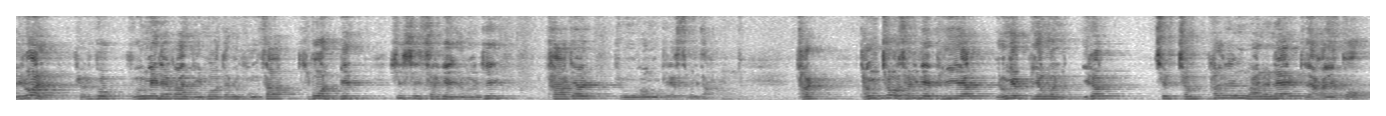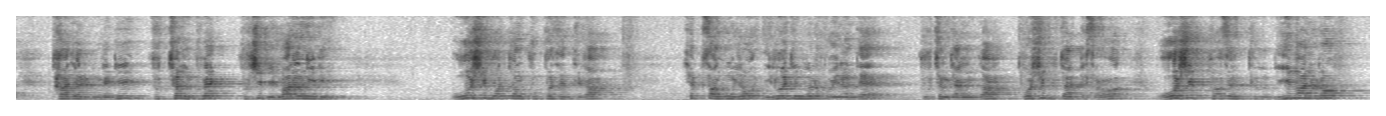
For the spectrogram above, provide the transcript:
1월 결국 구민회관 리모델링 공사 기본 및 실시 설계 유업이 타결 준공되었습니다. 당, 당초 설계 비용 용역 비용은 1억 7,800만 원에 계약하였고 타결 금액이 9,991만 원이니 55.9%가 협상으로 이루어진 것으로 보이는데 구청장님과 도시국장께서 50% 미만으로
